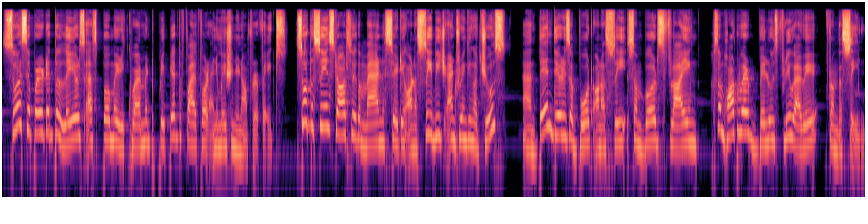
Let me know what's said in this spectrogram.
So I separated the layers as per my requirement to prepare the file for animation in After Effects. So the scene starts with a man sitting on a sea beach and drinking a juice. And then there is a boat on a sea, some birds flying, some hot air balloons flew away from the scene,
